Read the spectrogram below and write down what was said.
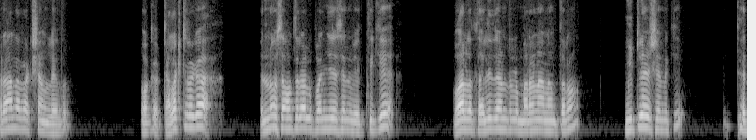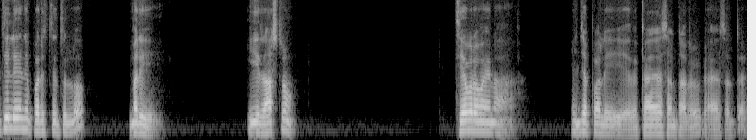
ప్రాణరక్షణ లేదు. ఒక కలెక్టర్గా ఎన్నో సంవత్సరాలు పనిచేసిన వ్యక్తికే వాళ్ళ తల్లిదండ్రుల మరణానంతరం మ్యుటేషన్కి గతి లేని పరిస్థితుల్లో మరి ఈ రాష్ట్రం తీవ్రమైన ఏం చెప్పాలి? ఏదో కాయాస్ అంటారు కాయాస్ అంటే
